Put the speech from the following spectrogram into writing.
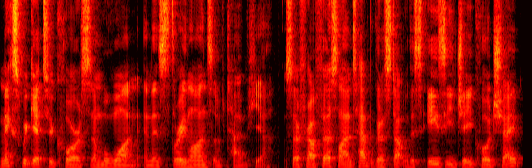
Next we get to chorus number one, and there's three lines of tab here. So for our first line tab, we're gonna start with this easy G chord shape,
